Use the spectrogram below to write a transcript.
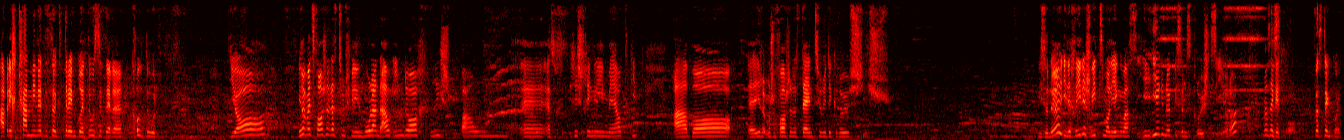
Aber ich kenne mich nicht so extrem gut aus in dieser Kultur. Ja. Ich könnte mir jetzt vorstellen, dass zum Beispiel in Holland auch Indoor Christbaum, äh, also Christkindlmärkte gibt. Aber äh, ich könnte mir schon vorstellen, dass der in Zürich der grösste ist. Wieso nicht? In der kleinen Schweiz mal irgendwas, irgendetwas das grösste sein, oder? Wir sagen ja. Das klingt gut.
